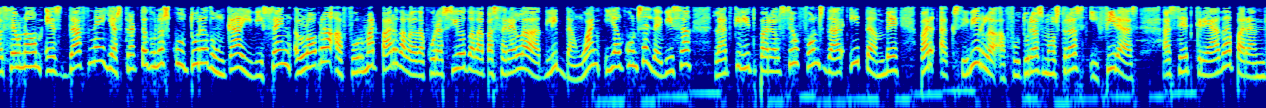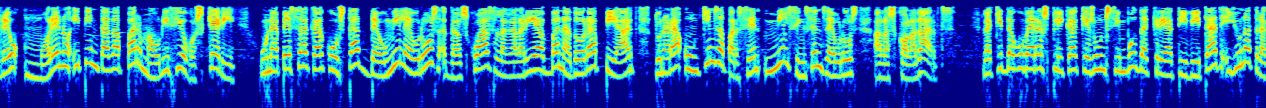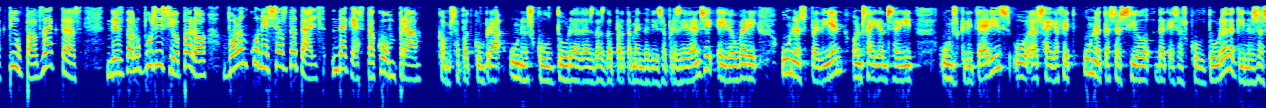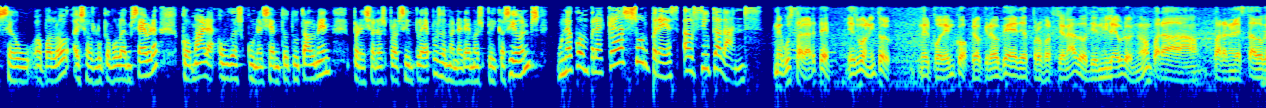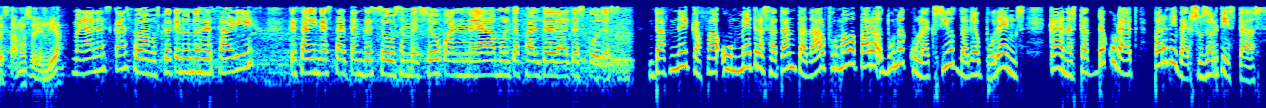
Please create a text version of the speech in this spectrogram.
El seu nom és Dafne i es tracta d'una escultura d'un ca eivissenc. L'obra ha format part de la decoració de la passarel·la Adlib d'enguany i el Consell d'Eivissa l'ha adquirit per al seu fons d'art i també per exhibir-la a futures mostres i fires. Ha estat creada per Andreu Moreno i pintada per Mauricio Boscheri. Una peça que ha costat 10.000 euros, dels quals la galeria venedora Piart donarà un 15%, 1.500 euros, a l'Escola d'Arts. L'equip de govern explica que és un símbol de creativitat i un atractiu pels actes. Des de l'oposició, però, volen conèixer els detalls d'aquesta compra com se pot comprar una escultura des del Departament de Vicepresidència, hi deu haver-hi un expedient on s'hagin seguit uns criteris, s'hagi fet una tassació d'aquesta escultura, de quin és el seu valor, això és el que volem saber, com ara ho desconeixem tot totalment, per això en el pròxim ple pues, demanarem explicacions. Una compra que ha sorprès els ciutadans. Me gusta el arte, es bonito el Podenco, pero creo que es desproporcionado, 10.000 euros, ¿no? Para, para en el estado que estamos hoy en día. M'agraden els cants, però vamos, crec que no és necessari que s'hagin gastat tants de sous amb això quan hi ha molta falta d'altres coses. Dafne, que fa un metre setanta d'alt, formava part d'una col·lecció de 10 podencs que han estat decorats per diversos artistes.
